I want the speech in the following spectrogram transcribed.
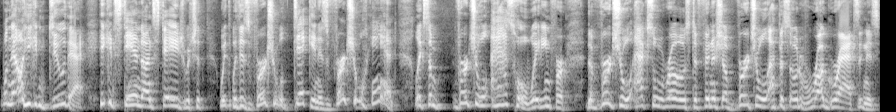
Well, now he can do that. He can stand on stage with, with, with, his virtual dick in his virtual hand, like some virtual asshole waiting for the virtual Axl Rose to finish a virtual episode of Rugrats in his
